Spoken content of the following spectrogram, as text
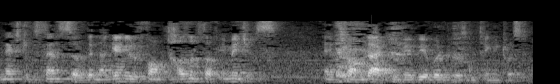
next to the sensor, then again you'll form thousands of images, and from that you may be able to do something interesting.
